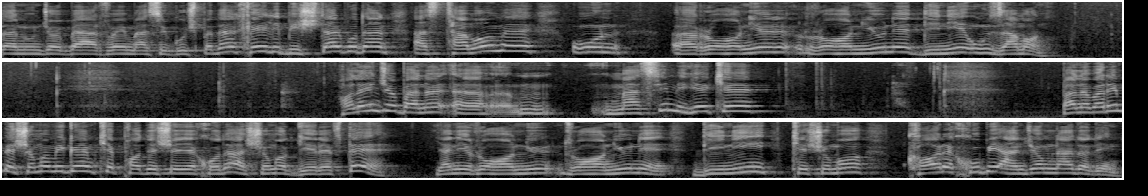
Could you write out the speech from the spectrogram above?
اونجا به حرفای مسیح گوش بدن خیلی بیشتر بودن از تمام اون روحانی روحانیون دینی اون زمان. حالا اینجا بنا... مسیح میگه که بنابراین به شما می‌گویم که پادشاهی خدا از شما گرفته یعنی روحانیون دینی که شما کار خوبی انجام ندادین.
